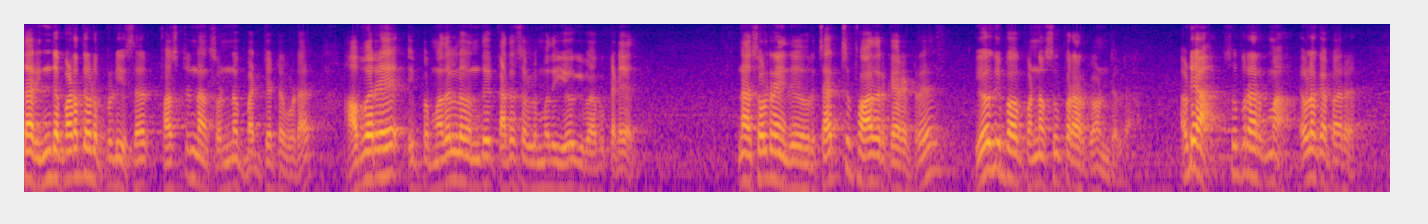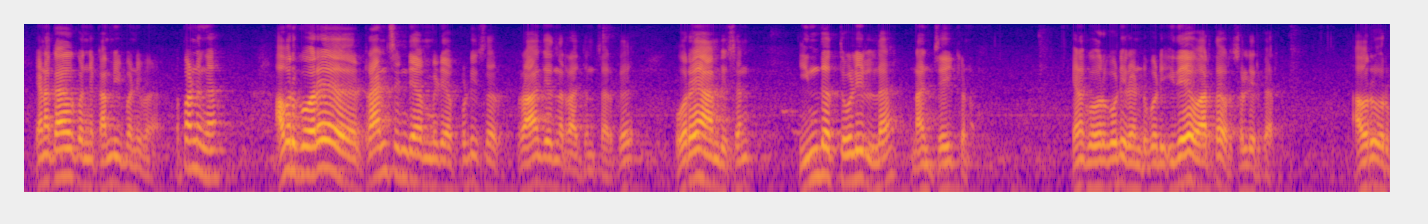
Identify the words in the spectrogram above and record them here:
சார் இந்த படத்தோட ப்ரொடியூசர் ஃபஸ்ட்டு நான் சொன்ன பட்ஜெட்டை விட அவரே இப்போ முதல்ல வந்து கதை சொல்லும்போது யோகி பாபு கிடையாது. நான் சொல்கிறேன் இது ஒரு church father character Yogi Babu பண்ணால் சூப்பராக இருக்கும்னு சொல்கிறேன் அப்படியா? சூப்பராக இருக்குமா? எவ்வளோ கேட்பாரு எனக்காக கொஞ்சம் கம்மி பண்ணி பண்ணுங்கள் அவருக்கு ஒரே trans India media producer Rajendra Rajan சாருக்கு ஒரே ஆம்பிஷன் இந்த தொழிலில் நான் ஜெயிக்கணும். எனக்கு ஒரு கோடி ரெண்டு கோடி இதே வார்த்தை அவர் சொல்லியிருக்கார். அவர் ஒரு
